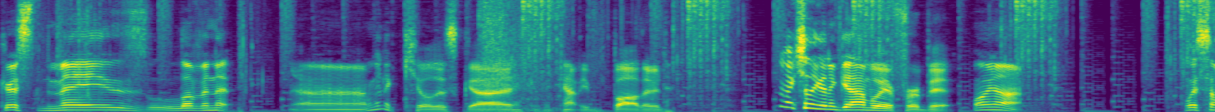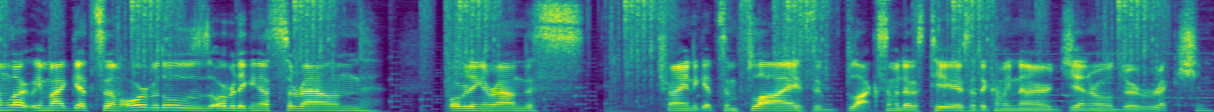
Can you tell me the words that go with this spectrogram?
Kristen Maze, loving it. Uh, I'm gonna kill this guy because I can't be bothered. I'm actually gonna gamble here for a bit. Why not? With some luck, we might get some orbitals orbiting us around, orbiting around us, trying to get some flies to block some of those tears that are coming in our general direction.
